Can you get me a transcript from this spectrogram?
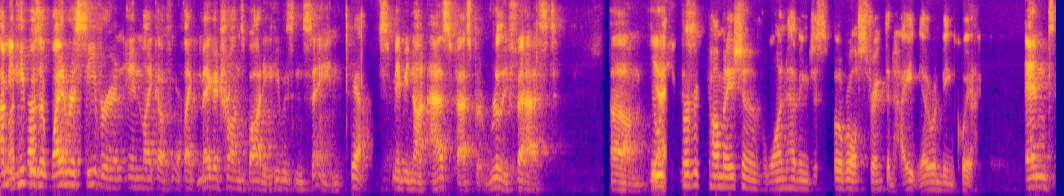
I mean, he was a wide receiver in, in like a like Megatron's body. He was insane. Yeah. maybe not as fast, but really fast. Um. It yeah, was perfect combination of one having just overall strength and height, and the other one being quick. and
